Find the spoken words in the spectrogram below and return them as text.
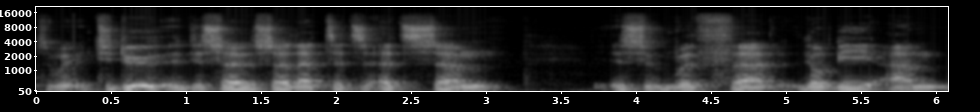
So to do so, so that it's it's um, with uh, there'll be um,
